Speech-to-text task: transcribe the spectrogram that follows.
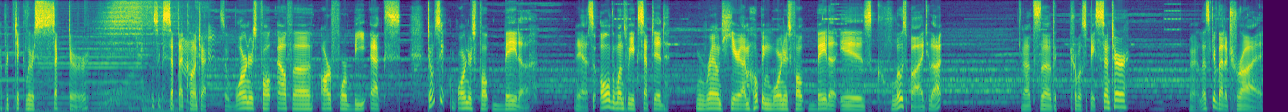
a particular sector. Let's accept that contract. So Warner's Fault Alpha, R4BX. Don't say Warner's Fault Beta. Yeah, so all the ones we accepted around here. I'm hoping Warner's Fault Beta is close by to that. That's uh, the Kerbal Space Center. Alright, let's give that a try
